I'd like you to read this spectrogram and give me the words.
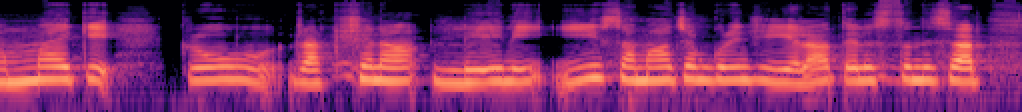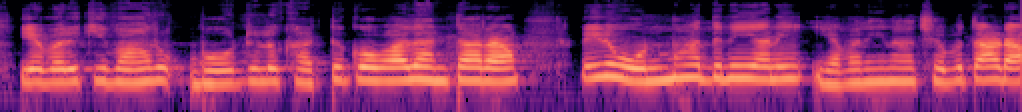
అమ్మాయికి క్రూ రక్షణ లేని ఈ సమాజం గురించి ఎలా తెలుస్తుంది సార్? ఎవరికి వారు బోర్డులు కట్టుకోవాలి అంటారా? నేను ఉన్మాదిని అని ఎవరైనా చెబుతాడా?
